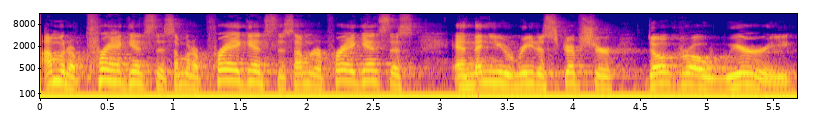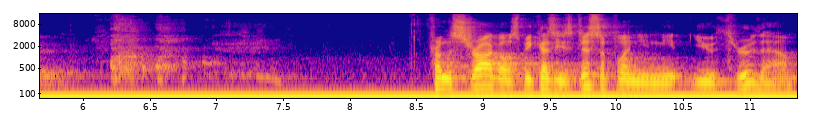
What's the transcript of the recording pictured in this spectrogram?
I'm going to pray against this. I'm going to pray against this. I'm going to pray against this. And then you read a scripture, don't grow weary from the struggles because He's disciplining you through them.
